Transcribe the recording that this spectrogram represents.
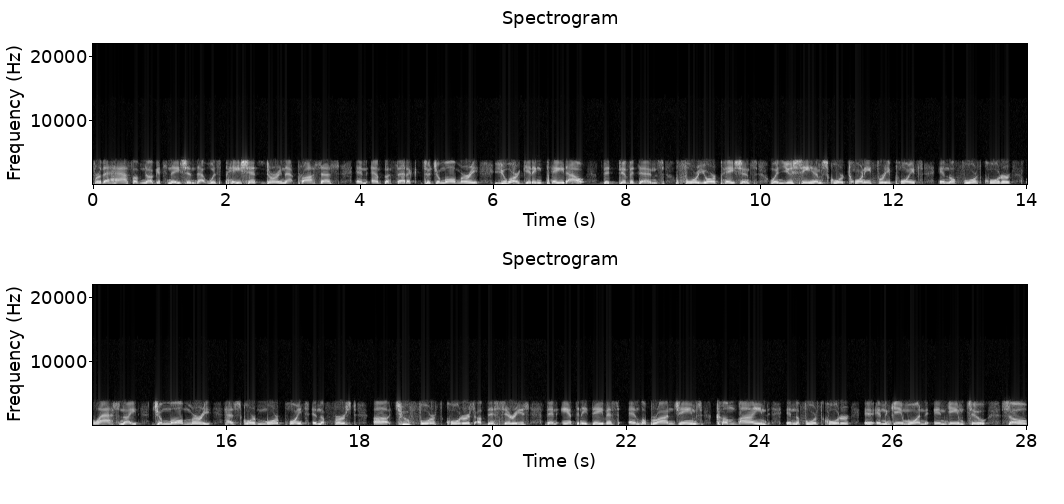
for the half of Nuggets Nation that was patient during that process and empathetic to Jamal Murray, you are getting paid out the dividends for your patience when you see him score 23 points in the fourth quarter last night. Jamal Murray has scored more points in the first uh, two fourth quarters of this series than Anthony Davis and LeBron James combined in the fourth quarter in, in the game one in game two. So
